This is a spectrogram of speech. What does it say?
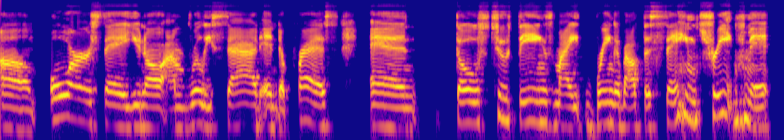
um, or say, you know, I'm really sad and depressed, and those two things might bring about the same treatment,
